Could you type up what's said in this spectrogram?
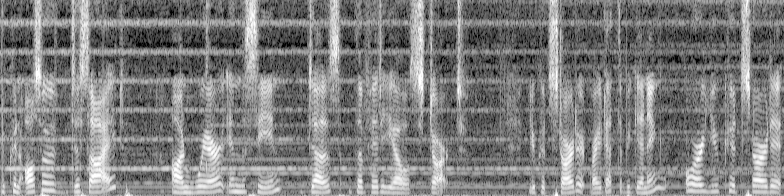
You can also decide on where in the scene does the video start. You could start it right at the beginning, or you could start it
